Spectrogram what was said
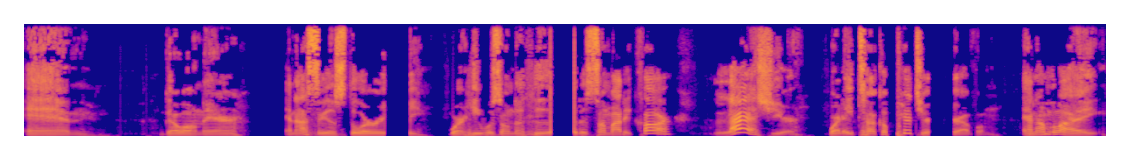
and go on there, and I see a story where he was on the hood of somebody's car last year where they took a picture of him. And I'm like,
